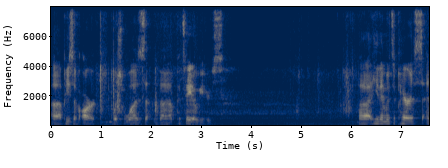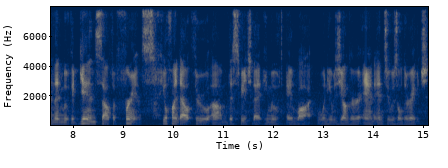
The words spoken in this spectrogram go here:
uh, piece of art, which was the Potato Eaters. Uh, he then moved to Paris and then moved again south of France. You'll find out through um, this speech that he moved a lot when he was younger and into his older age.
